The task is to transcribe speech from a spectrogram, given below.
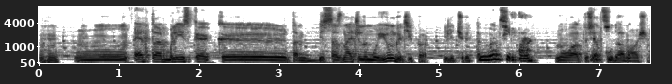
Угу. Это близко к э, там, бессознательному Юнга, типа? Или что это такое? Ну, типа. Ну, а то есть ну, откуда типа. оно вообще?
